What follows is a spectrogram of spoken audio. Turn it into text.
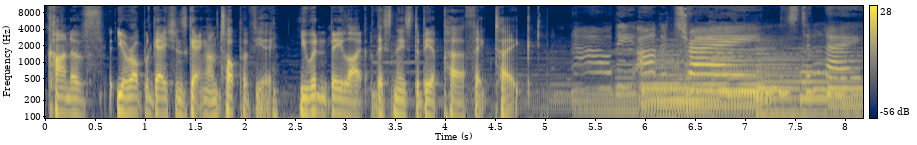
kind of your obligations getting on top of you. You wouldn't be like, this needs to be a perfect take. The other train's delayed.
